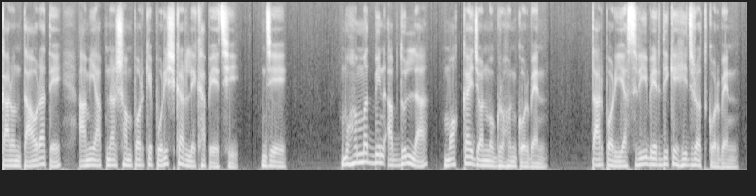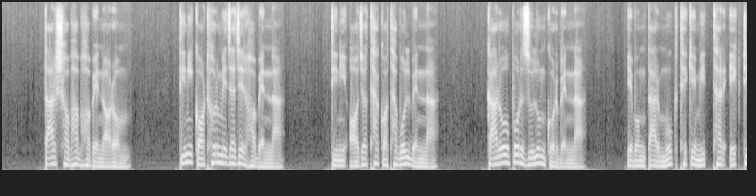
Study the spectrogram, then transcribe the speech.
কারণ তাওরাতে আমি আপনার সম্পর্কে পরিষ্কার লেখা পেয়েছি যে, মুহাম্মদ বিন আবদুল্লাহ মক্কায় জন্মগ্রহণ করবেন, তারপর ইয়াসরিবের দিকে হিজরত করবেন, তার স্বভাব হবে নরম, তিনি কঠোর মেজাজের হবেন না তিনি অযথা কথা বলবেন না, কারও ওপর জুলুম করবেন না, এবং তার মুখ থেকে মিথ্যার একটি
